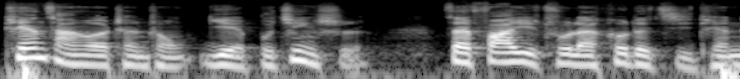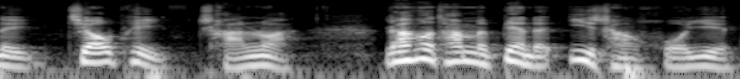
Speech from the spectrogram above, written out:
天蚕蛾成虫也不进食，在发育出来后的几天内交配产卵，然后它们变得异常活跃。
